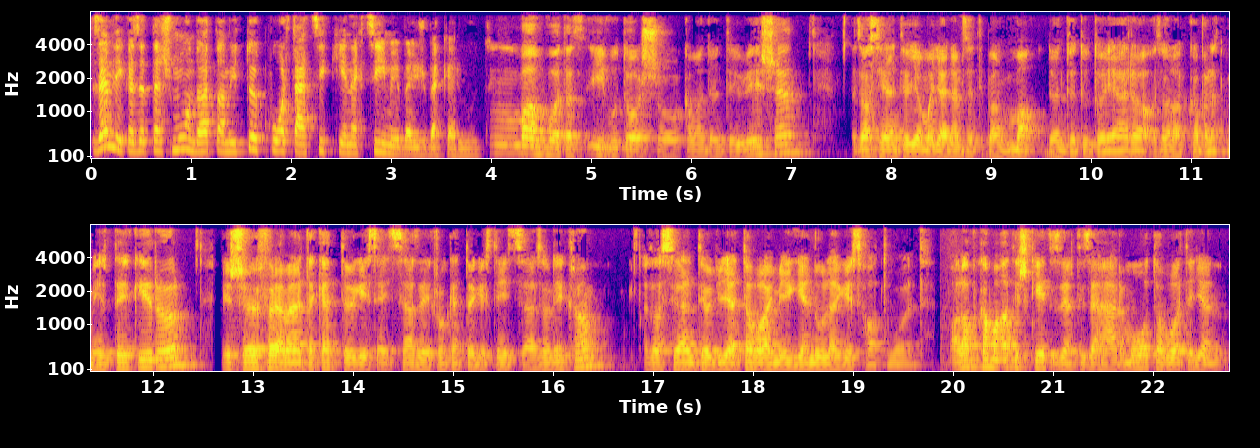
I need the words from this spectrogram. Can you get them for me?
az emlékezetes mondat, ami több portál cikkének címébe is bekerült? Ma volt az év utolsó kamadöntő ülése. Ez azt jelenti, hogy a Magyar Nemzeti Bank ma döntött utoljára az alapkamarat mértékéről, és felemelte 2,1%-ról 2,4%-ra. Ez azt jelenti, hogy ugye tavaly még ilyen 0,6 volt alapkamat, és 2013 óta volt egy ilyen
